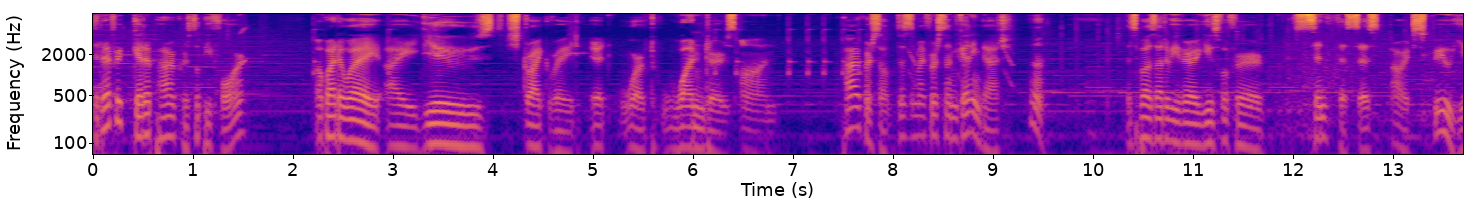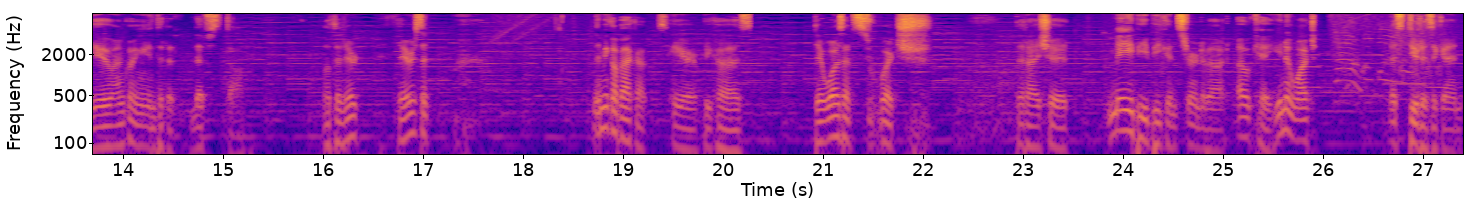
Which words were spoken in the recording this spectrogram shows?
Did I ever get a power crystal before? Oh, by the way, I used Strike Raid. It worked wonders on Power Crystal. This is my first time getting that. Huh. I suppose that'd be very useful for synthesis. Alright, screw you. I'm going into the lift stop. Although there, there's a... Let me go back out here because there was that switch that I should maybe be concerned about. Okay, you know what? Let's do this again.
